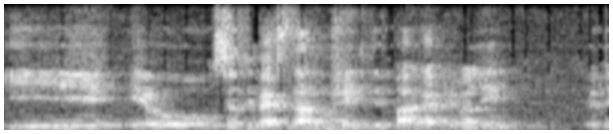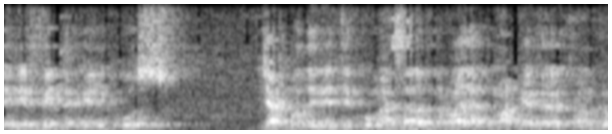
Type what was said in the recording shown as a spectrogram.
E eu, se eu tivesse dado um jeito de pagar aquilo ali, eu teria feito aquele curso, já poderia ter começado a trabalhar com maquete eletrônica.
